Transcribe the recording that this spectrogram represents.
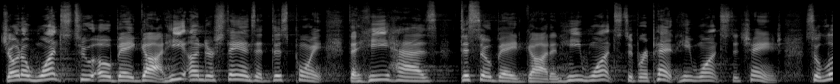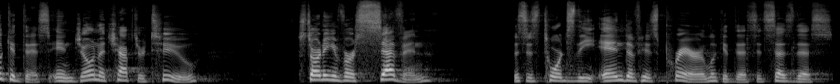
Jonah wants to obey God. He understands at this point that he has disobeyed God and he wants to repent. He wants to change. So look at this in Jonah chapter 2, starting in verse 7. This is towards the end of his prayer. Look at this. It says this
